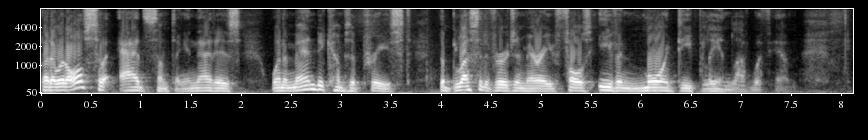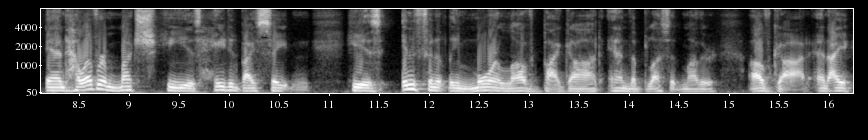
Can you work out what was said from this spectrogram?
But I would also add something, and that is when a man becomes a priest, the Blessed Virgin Mary falls even more deeply in love with him. And however much he is hated by Satan, he is infinitely more loved by God and the Blessed Mother of God. And I,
